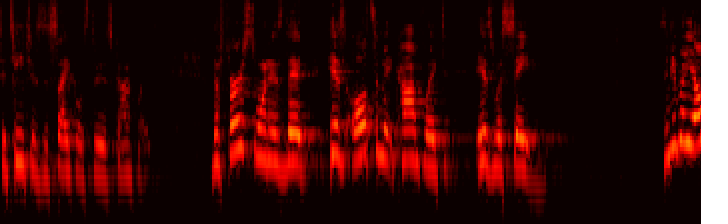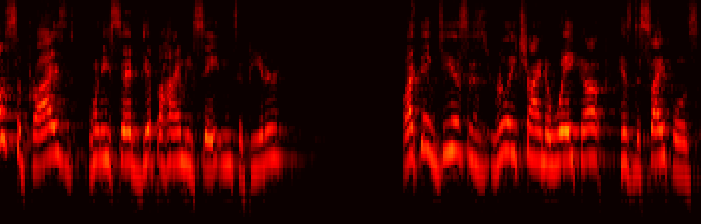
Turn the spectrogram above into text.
to teach his disciples through this conflict. The first one is that his ultimate conflict is with Satan. Is anybody else surprised when he said, Get behind me, Satan, to Peter? Well, I think Jesus is really trying to wake up his disciples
